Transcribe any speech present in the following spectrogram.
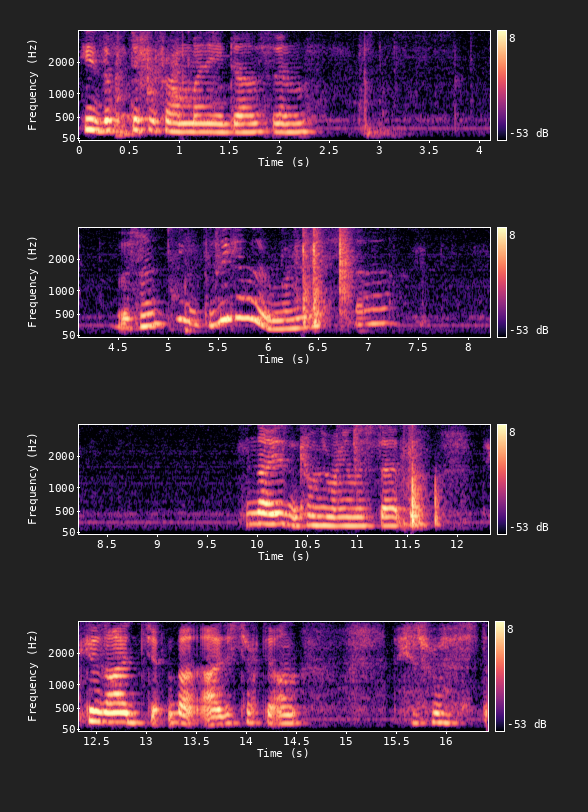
he looks different from when he does um this one. Does he come with a ring on this set? No, he doesn't come with a ring on this set, but because I but I just checked it on his wrist.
